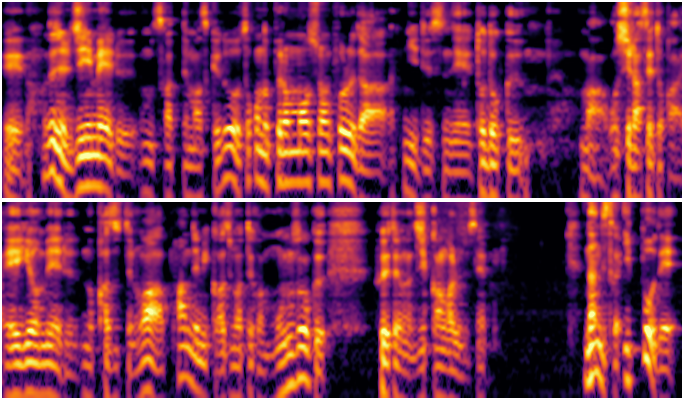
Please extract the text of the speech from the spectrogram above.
えー、私は Gmail も使ってますけど、そこのプロモーションフォルダにですね、届く、まあ、お知らせとか営業メールの数っていうのは、パンデミック始まってからものすごく増えたような実感があるんですね。なんですが、一方で、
